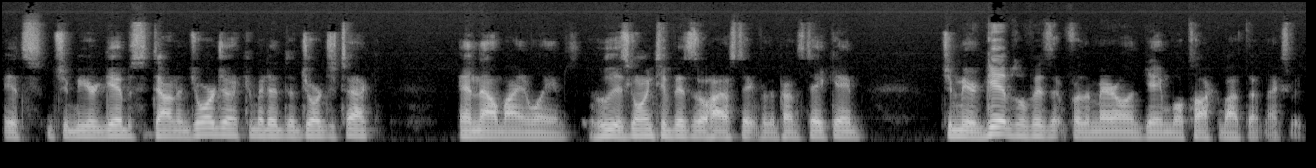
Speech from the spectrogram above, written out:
It's Jahmyr Gibbs down in Georgia, committed to Georgia Tech, and now Miyan Williams, who is going to visit Ohio State for the Penn State game. Jahmyr Gibbs will visit for the Maryland game. We'll talk about that next week.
